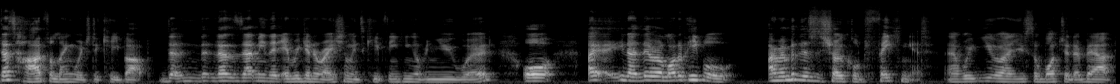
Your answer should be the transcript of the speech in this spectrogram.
That's hard for language to keep up. Th- Does that mean that every generation needs to keep thinking of a new word? Or, I, you know, there are a lot of people. I remember there's a show called Faking It, and we, you and I used to watch it about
